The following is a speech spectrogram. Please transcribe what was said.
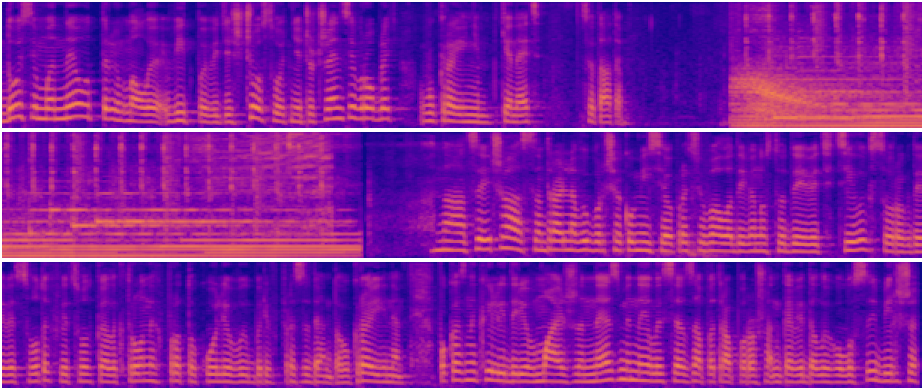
досі ми не отримали відповіді, що сотні чеченців роблять в Україні. Кінець цитати. На цей час Центральна виборча комісія опрацювала 99,49% електронних протоколів виборів президента України. Показники лідерів майже не змінилися. За Петра Порошенка віддали голоси більше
